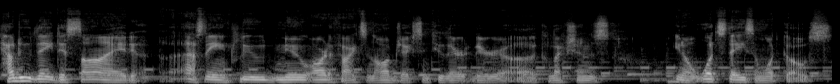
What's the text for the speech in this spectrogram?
How do they decide, as they include new artifacts and objects into their, their uh, collections, you know, what stays and what goes?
